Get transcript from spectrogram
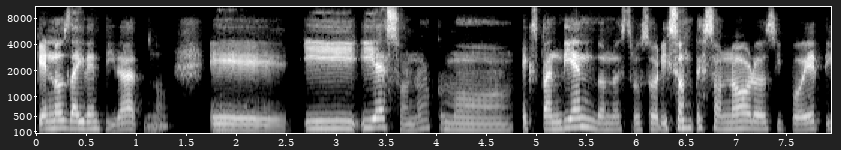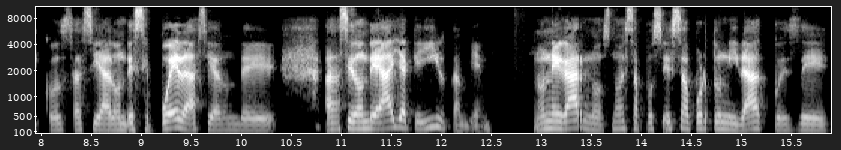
Que nos da identidad, ¿no? Eh, y, y, eso, ¿no? Como expandiendo nuestros horizontes sonoros y poéticos hacia donde se pueda, hacia donde, hacia donde haya que ir también no negarnos, ¿no? Esa, esa oportunidad, pues, de,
